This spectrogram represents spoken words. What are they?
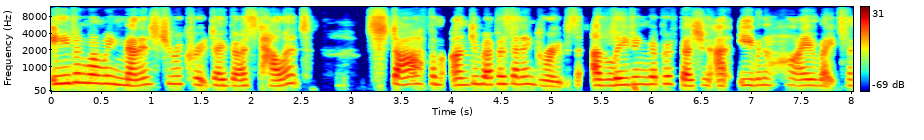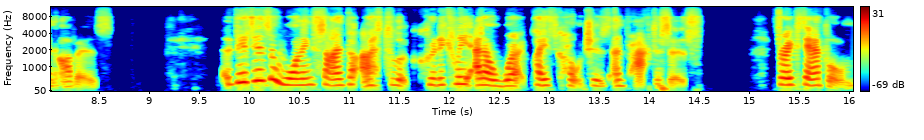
even when we manage to recruit diverse talent, staff from underrepresented groups are leaving the profession at even higher rates than others. This is a warning sign for us to look critically at our workplace cultures and practices. For example,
